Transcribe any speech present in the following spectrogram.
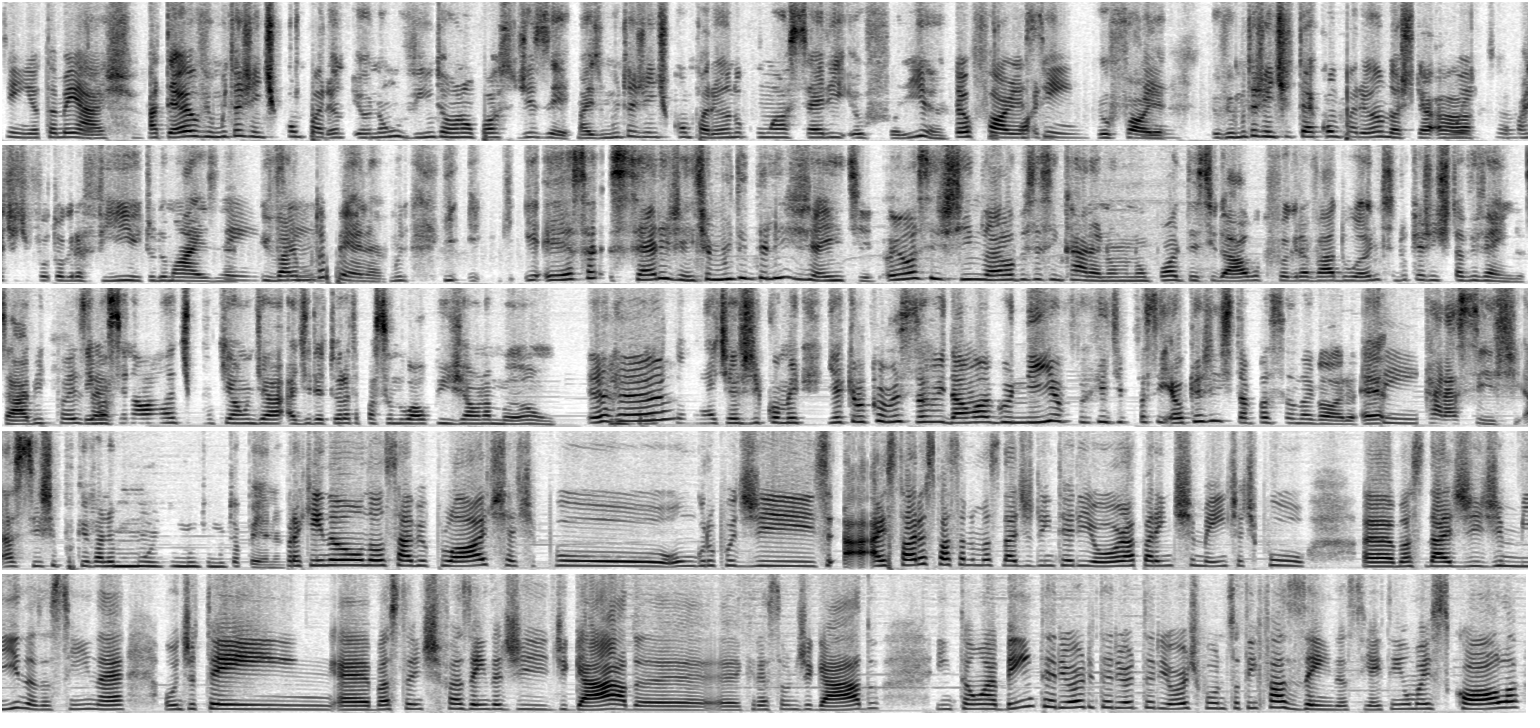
Sim, eu também acho. Até eu vi muita gente comparando, eu não vi, então eu não posso dizer, mas muita gente comparando com a série Euforia. Euphoria? sim. Eufória. Sim, Eu vi muita gente até comparando, acho que a, a- parte de fotografia e tudo mais, né? Sim, e vale sim. muito a pena. E, e- e essa série, gente, é muito inteligente. Eu assistindo ela, eu pensei assim, cara, não, não pode ter sido algo que foi gravado antes do que a gente tá vivendo, sabe? Pois Tem é. uma cena lá, tipo, que é onde a, a diretora tá passando o álcool em gel na mão, O tomate antes de comer. E aquilo começou a me dar uma agonia, porque, tipo assim, é o que a gente tá passando agora. É, Sim. cara, assiste. Assiste porque vale muito, muito, muito a pena. Pra quem não, não sabe o plot, é tipo um grupo de. A, a história se passa numa cidade do interior, aparentemente é tipo é, uma cidade de Minas, assim, né? Onde tem é, bastante fazenda de, de gado, é, é, criação de gado. Então é bem interior do interior interior, tipo, onde só tem fazenda, assim. Aí tem uma escola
